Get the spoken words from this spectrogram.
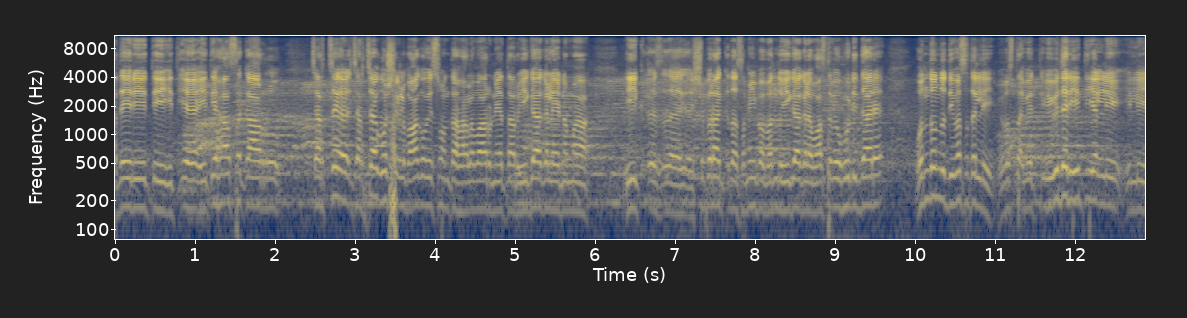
ಅದೇ ರೀತಿ ಇತಿ ಇತಿಹಾಸಕಾರರು, ಚರ್ಚೆ ಚರ್ಚಾಗೋಷ್ಠಿಗಳು ಭಾಗವಹಿಸುವಂತಹ ಹಲವಾರು ನೇತಾರರು ಈಗಾಗಲೇ ನಮ್ಮ ಈ ಶಿಬಿರದ ಸಮೀಪ ಬಂದು ಈಗಾಗಲೇ ವಾಸ್ತವ್ಯ ಹೂಡಿದ್ದಾರೆ. ಒಂದೊಂದು ದಿವಸದಲ್ಲಿ ವ್ಯವಸ್ಥೆ ವಿವಿಧ ರೀತಿಯಲ್ಲಿ ಇಲ್ಲಿ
